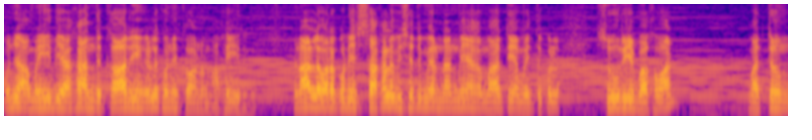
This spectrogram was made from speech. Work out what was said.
கொஞ்சம் அமைதியாக அந்த காரியங்களை கொஞ்சம் கவனமாக இருங்க. இதனால் வரக்கூடிய சகல விஷயத்தையுமே நன்மையாக மாற்றி அமைத்துக்கொள்ள சூரிய பகவான் மற்றும்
